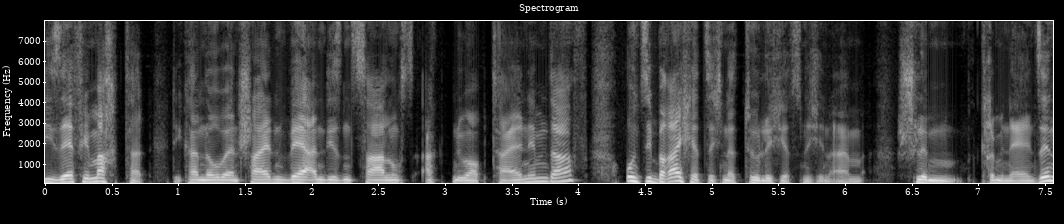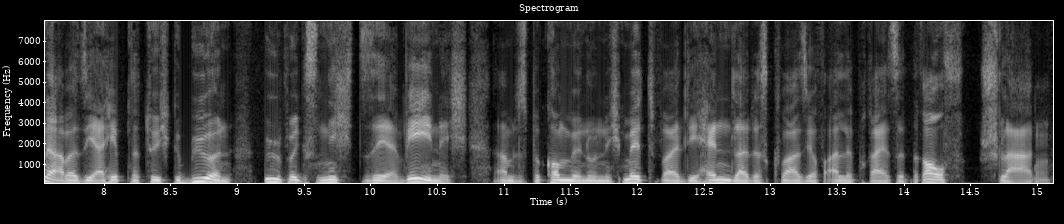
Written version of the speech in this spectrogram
die sehr viel Macht hat. Die kann darüber entscheiden, wer an diesen Zahlungsakten überhaupt teilnehmen darf. Und sie bereichert sich natürlich jetzt nicht in einem schlimmen kriminellen Sinne, aber sie erhebt natürlich Gebühren. Übrigens nicht sehr wenig. Ähm, das bekommen wir nun nicht mit, weil die Händler das quasi auf alle Preise draufschlagen.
